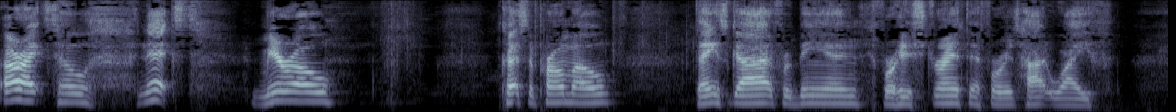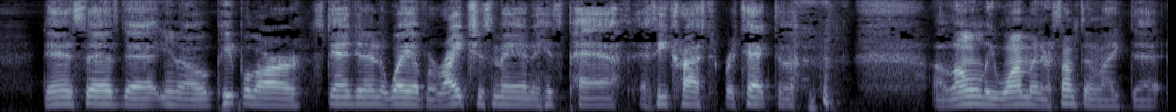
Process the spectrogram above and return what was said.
All right, so next, Miro cuts a promo, thanks God for being, for his strength and for his hot wife. Then says that, you know, people are standing in the way of a righteous man in his path as he tries to protect a, a lonely woman or something like that.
